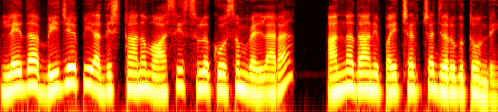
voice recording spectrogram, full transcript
లేదా బీజేపీ అధిష్టానం ఆశీస్సుల కోసం వెళ్ళారా? అన్నదానిపై చర్చ జరుగుతోంది.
